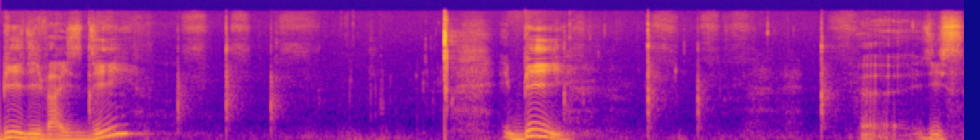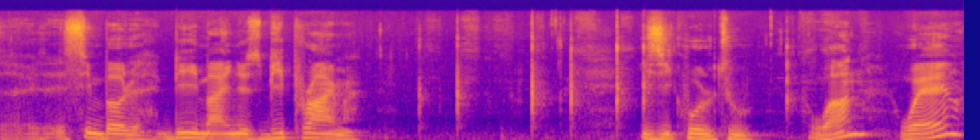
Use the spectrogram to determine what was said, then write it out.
B divides D, B, uh, this uh, symbol B minus B prime is equal to 1, where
